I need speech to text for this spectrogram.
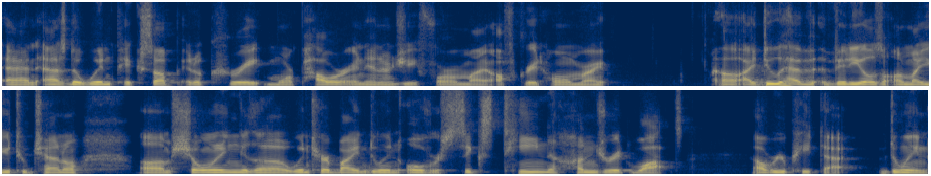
And as the wind picks up, it'll create more power and energy for my off grid home, right? Uh, I do have videos on my YouTube channel um, showing the wind turbine doing over 1600 watts. I'll repeat that doing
